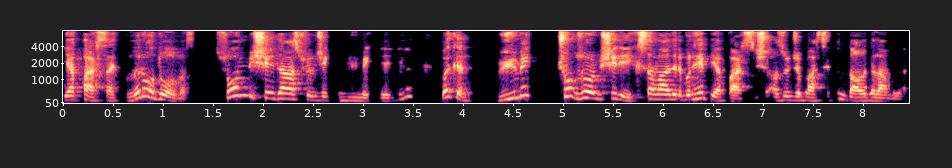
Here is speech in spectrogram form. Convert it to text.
yaparsak bunları o da olmaz. Son bir şey daha söyleyecektim büyümekle ilgili. Bakın büyümek çok zor bir şey değil. Kısa vadede bunu hep yaparsın. İşte az önce bahsettiğim dalgalanmalar.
